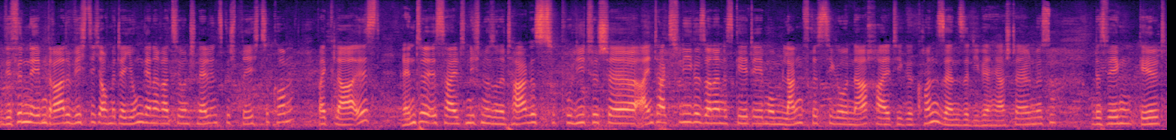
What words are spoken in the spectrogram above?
Und wir finden eben gerade wichtig, auch mit der jungen Generation schnell ins Gespräch zu kommen, weil klar ist, Rente ist halt nicht nur so eine tagespolitische Eintagsfliege, sondern es geht eben um langfristige und nachhaltige Konsense, die wir herstellen müssen. Und deswegen gilt,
